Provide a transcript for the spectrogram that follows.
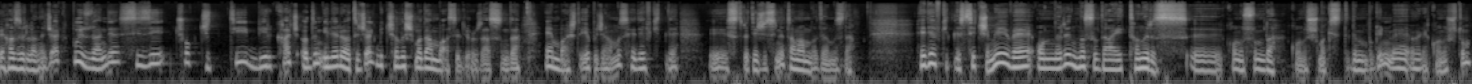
ve hazırlanacak. Bu yüzden de sizi çok ciddi birkaç adım ileri atacak bir çalışmadan bahsediyoruz aslında. En başta yapacağımız hedef kitle e, stratejisini tamamladığımızda hedef kitle seçimi ve onları nasıl daha iyi tanırız e, konusunda konuşmak istedim bugün ve öyle konuştum.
